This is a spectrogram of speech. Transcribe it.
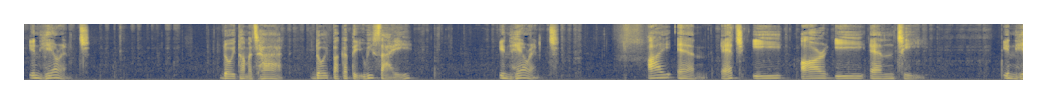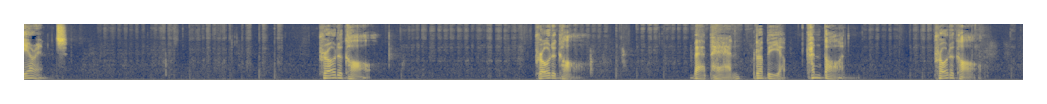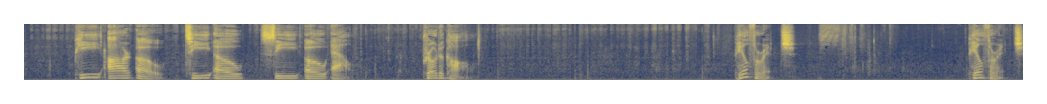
inherent โดยธรรมชาติ โดยปกติวิสัย inherent I N H E R E N T inherent protocol protocol แบบแผน ระเบียบ ขั้นตอน protocol P R O T O C O L protocol pilferage pilferage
